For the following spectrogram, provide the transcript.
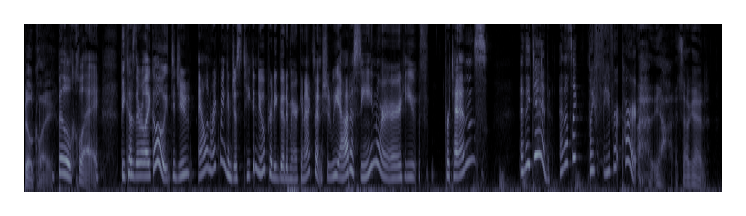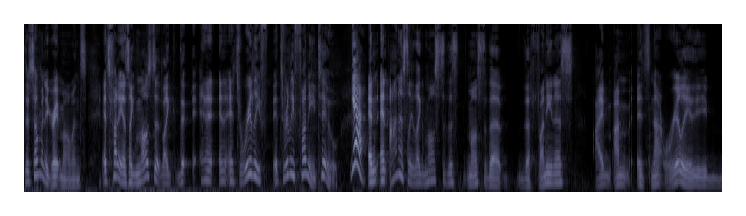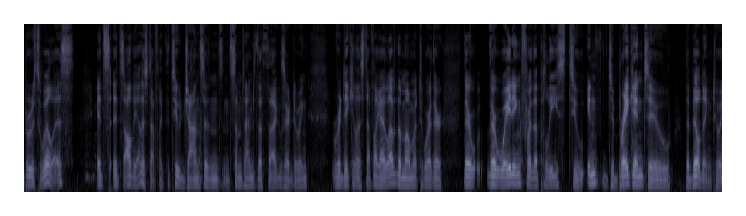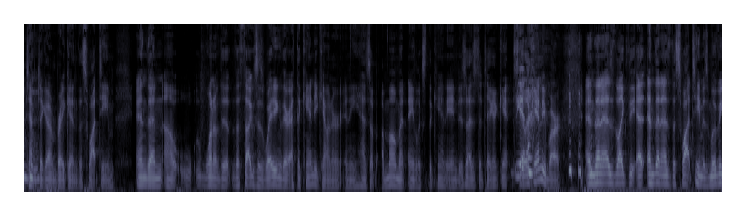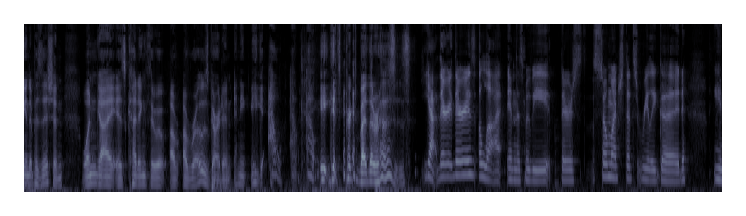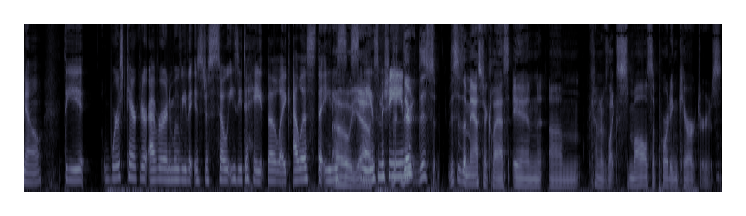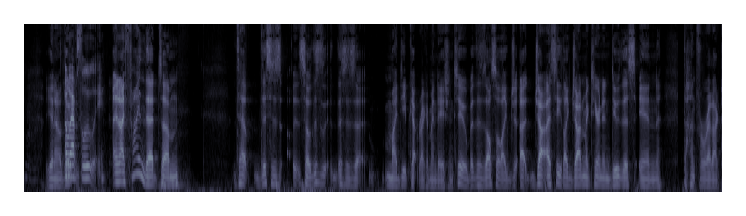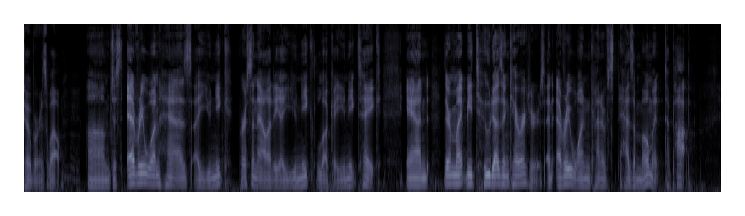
Bill Clay. Bill Clay because they were like, "Oh, did you Alan Rickman can just he can do a pretty good American accent. Should we add a scene where he f- pretends?" And they did. And that's like my favorite part. yeah, it's so good. There's so many great moments. It's funny. It's like most of like the and, it, and it's really it's really funny too. Yeah. And and honestly, like most of this, most of the the funniness, I'm I'm. It's not really Bruce Willis. It's it's all the other stuff, like the two Johnsons, and sometimes the thugs are doing ridiculous stuff. Like I love the moment to where they're they're they're waiting for the police to in to break into the building to attempt mm-hmm. to go and break in the SWAT team. And then uh, one of the, the thugs is waiting there at the candy counter, and he has a, a moment, and he looks at the candy and decides to take a can- steal a candy bar. and then as like the and then as the SWAT team is moving into position, one guy is cutting through a, a rose garden, and he, he ow ow ow he gets pricked by the roses. yeah, there there is a lot in this movie. There's so much that's really good. You know, the worst character ever in a movie that is just so easy to hate. The like Ellis, the '80s Oh yeah, sleaze machine. Th- there- this this is a masterclass in um, kind of like small supporting characters. You know, oh, absolutely. and I find that um, that this is so this is this is uh, my deep cut recommendation too. But this is also like uh, John, I see like John McTiernan do this in The Hunt for Red October as well. Um, just everyone has a unique personality, a unique look, a unique take, and there might be two dozen characters, and everyone kind of has a moment to pop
